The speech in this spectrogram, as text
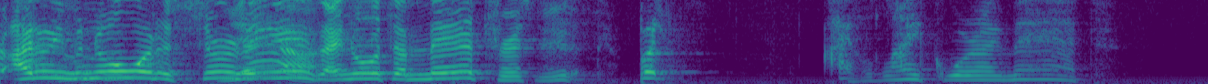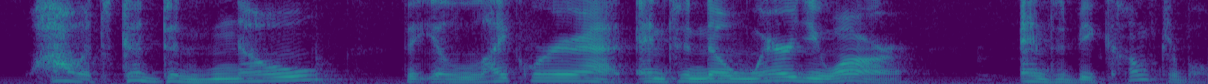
a? I don't even know what a Serta Yeah. is. I know it's a mattress, like where I'm at. wow, it's good to know that you like where you're at and to know where you are and to be comfortable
